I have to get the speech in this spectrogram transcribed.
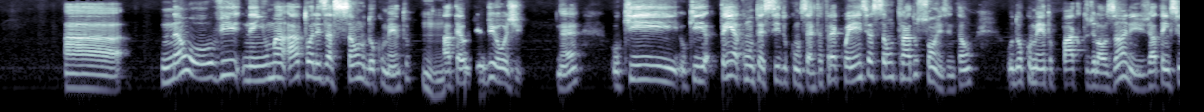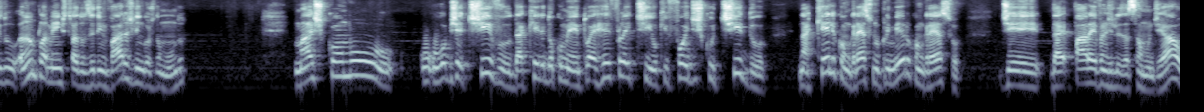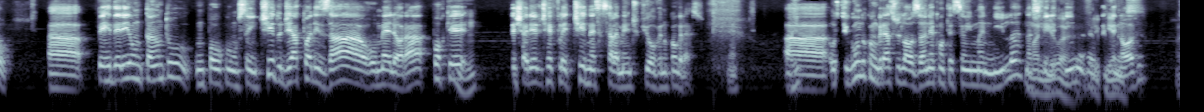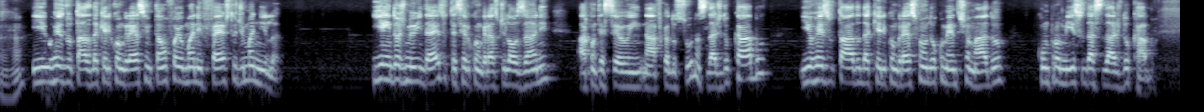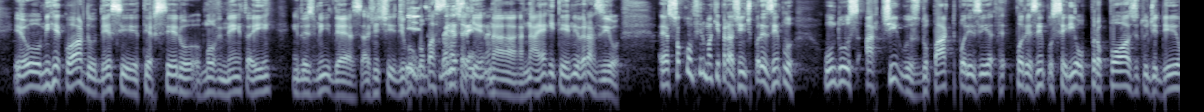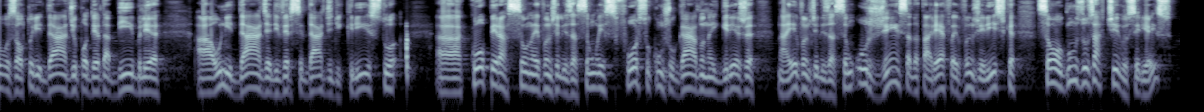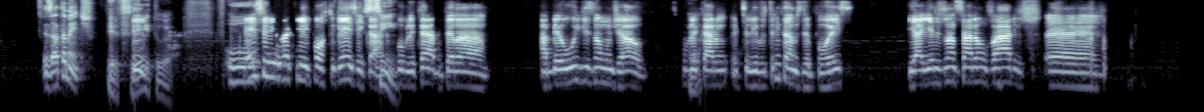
ah, não houve nenhuma atualização no documento uhum. até o dia de hoje, né? O que, o que tem acontecido com certa frequência são traduções. Então, o documento Pacto de Lausanne já tem sido amplamente traduzido em várias línguas do mundo, mas como o objetivo daquele documento é refletir o que foi discutido naquele congresso, no primeiro congresso de, da, para a evangelização mundial, uh, perderia um tanto, um pouco um sentido de atualizar ou melhorar, porque uhum. deixaria de refletir necessariamente o que houve no congresso. Né? Uh, o segundo congresso de Lausanne aconteceu em Manila, nas Manila, Filipinas, em 89. Uhum. E o resultado daquele congresso, então, foi o Manifesto de Manila, e em 2010, o terceiro congresso de Lausanne aconteceu em, na África do Sul, na cidade do Cabo, e o resultado daquele congresso foi um documento chamado Compromisso da Cidade do Cabo. Eu me recordo desse terceiro movimento aí em 2010. A gente divulgou Isso, bastante recente, aqui né? na, na RTM Brasil. É, só confirma aqui para a gente, por exemplo, um dos artigos do pacto, por, por exemplo, seria o propósito de Deus, a autoridade e o poder da Bíblia, a unidade, a diversidade de Cristo, a cooperação na evangelização, o esforço conjugado na igreja na evangelização, urgência da tarefa evangelística, são alguns dos artigos, seria isso? Exatamente. Perfeito. O... Esse livro aqui em português, Ricardo, Sim. publicado pela ABU e Visão Mundial, publicaram esse livro 30 anos depois, e aí eles lançaram vários é,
